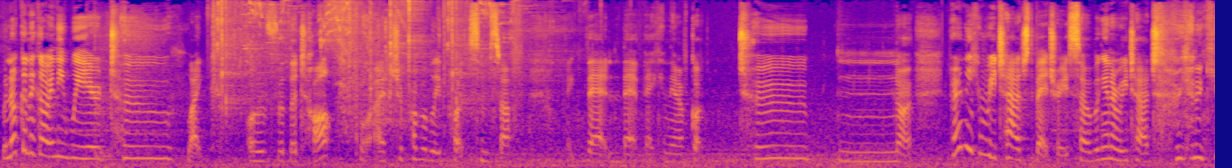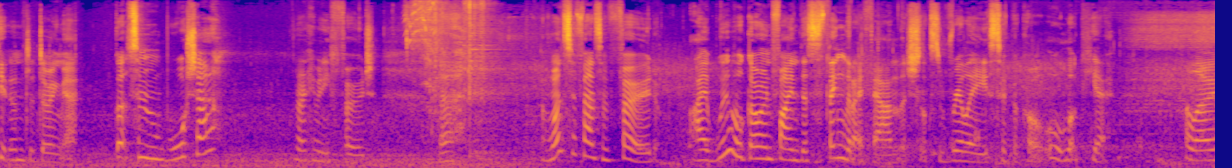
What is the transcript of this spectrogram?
We're not going to go anywhere too, like, over the top. Well, I should probably put some stuff like that and that back in there. I've got two no. Apparently you can recharge the battery, so we're going to recharge. we're going to get into doing that. Got some water. I don't have any food. Ugh. And once I found some food, I we will go and find this thing that I found, which looks really super cool. Oh, look here. Hello.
